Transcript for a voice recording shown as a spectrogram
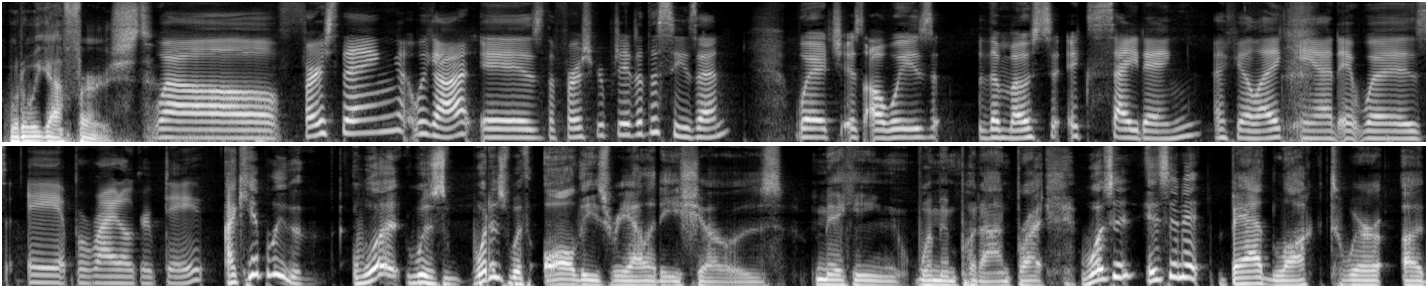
What do we got first? Well, first thing we got is the first group date of the season, which is always the most exciting, I feel like. And it was a bridal group date. I can't believe that. What was what is with all these reality shows making women put on bride? Was it isn't it bad luck to wear a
